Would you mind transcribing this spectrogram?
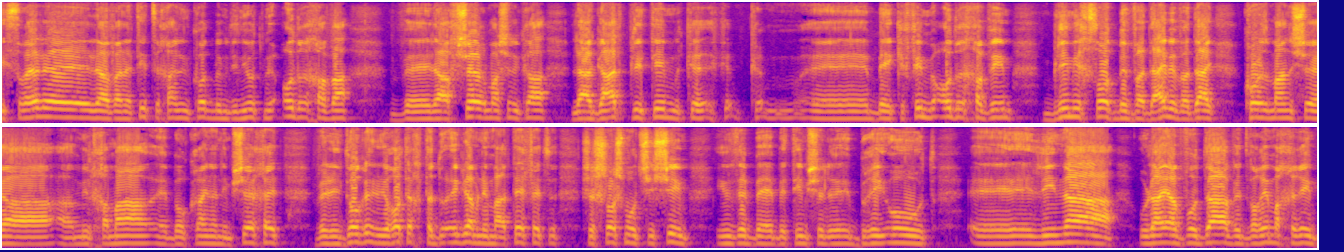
ישראל אה, להבנתי צריכה לנקוט במדיניות מאוד רחבה ולאפשר מה שנקרא להגעת פליטים אה, בהיקפים מאוד רחבים, בלי מכסות, בוודאי, בוודאי, כל זמן שהמלחמה אה, באוקראינה נמשכת, ולדאוג, לראות איך אתה דואג גם למעטפת של 360, אם זה בהיבטים של בריאות, אה, לינה, אולי עבודה ודברים אחרים.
